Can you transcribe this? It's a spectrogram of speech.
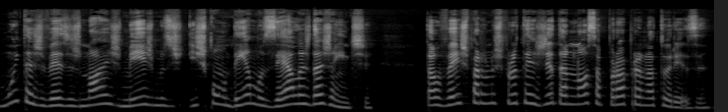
Muitas vezes nós mesmos escondemos elas da gente, talvez para nos proteger da nossa própria natureza.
